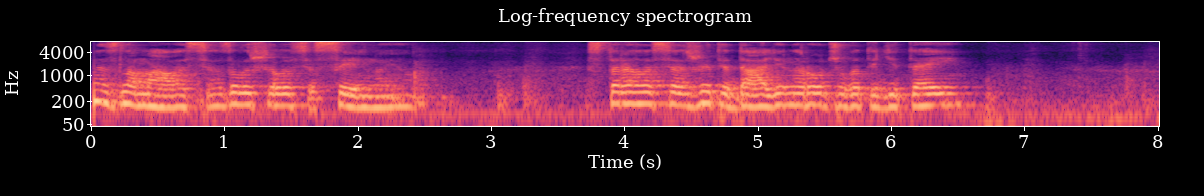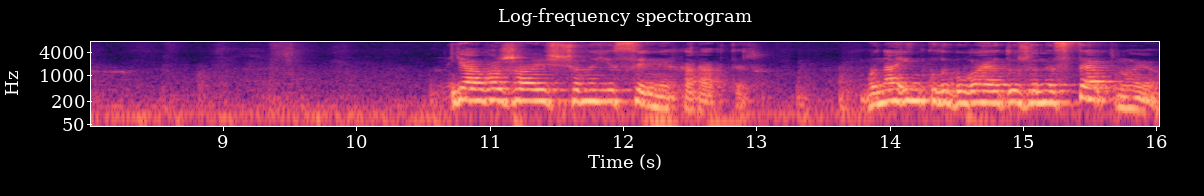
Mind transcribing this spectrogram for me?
Не зламалася, залишилася сильною, старалася жити далі, народжувати дітей. Я вважаю, що в неї сильний характер. Вона інколи буває дуже нестерпною,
